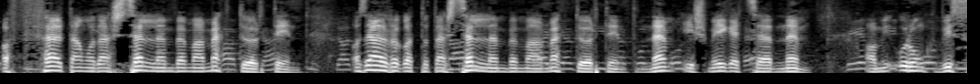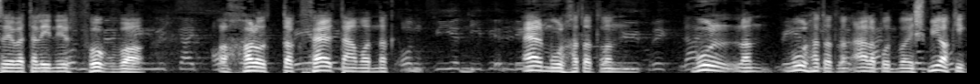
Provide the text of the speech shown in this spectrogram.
a feltámadás szellemben már megtörtént, az elragadtatás szellemben már megtörtént, nem, és még egyszer nem. Ami Urunk visszajövetelénél fogva a halottak feltámadnak elmúlhatatlan, múllan, múlhatatlan állapotban, és mi, akik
